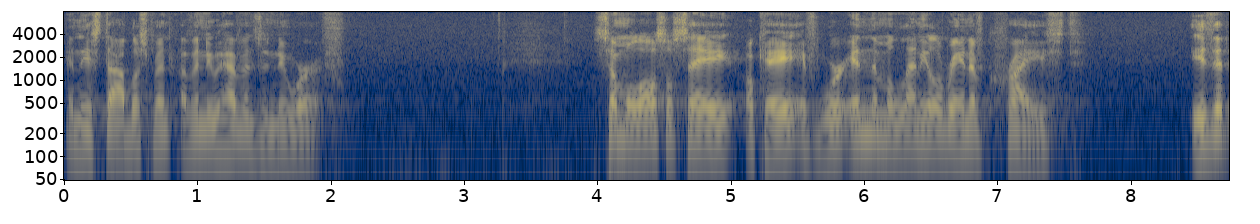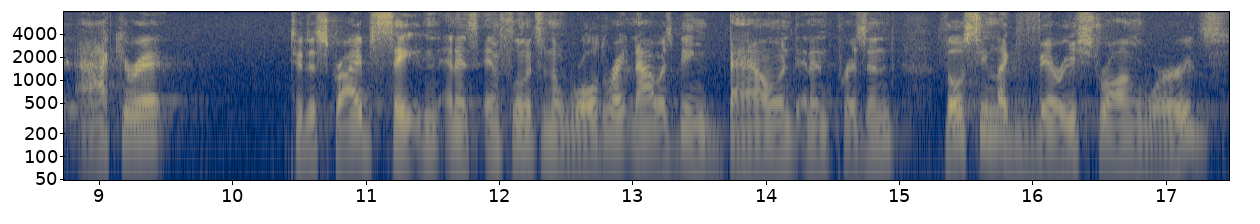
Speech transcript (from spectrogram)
and the establishment of a new heavens and new earth. Some will also say, okay, if we're in the millennial reign of Christ, is it accurate to describe Satan and his influence in the world right now as being bound and imprisoned? Those seem like very strong words.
